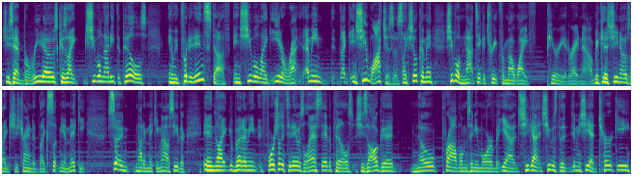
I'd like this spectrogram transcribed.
She's had burritos because like she will not eat the pills. And we put it in stuff, and she will like eat around. I mean, like, and she watches us. Like, she'll come in. She will not take a treat from my wife period right now because she knows like she's trying to like slip me a Mickey. So not a Mickey Mouse either. And like, but I mean, fortunately today was the last day of the pills. She's all good, no problems anymore. But yeah, she got she was the I mean, she had turkey,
